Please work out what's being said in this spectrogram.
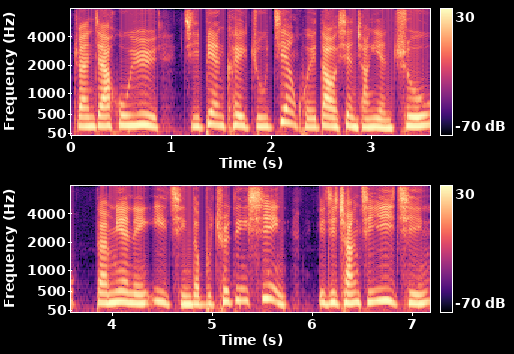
专家呼吁，即便可以逐渐回到现场演出，但面临疫情的不确定性。以及长期疫情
